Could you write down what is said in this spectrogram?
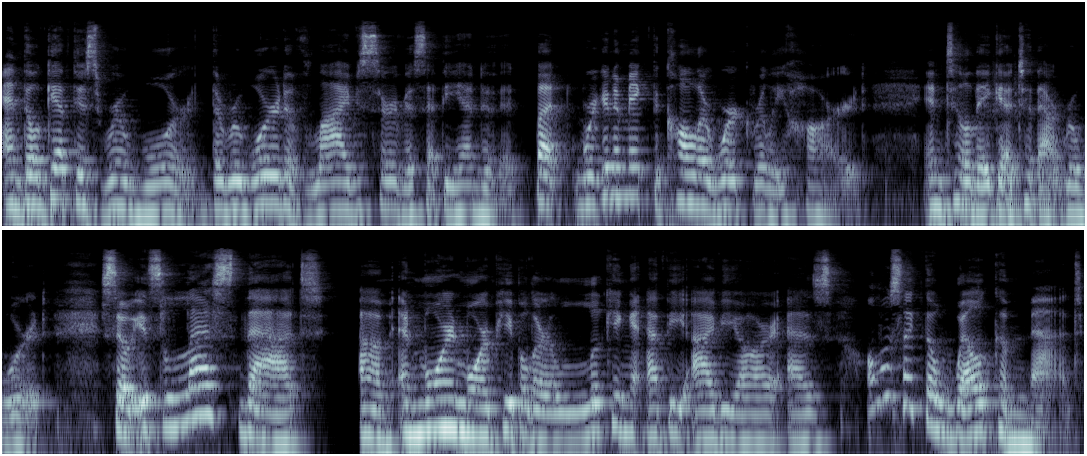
And they'll get this reward the reward of live service at the end of it. But we're going to make the caller work really hard until they get to that reward. So it's less that um, and more and more people are looking at the IVR as almost like the welcome mat.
